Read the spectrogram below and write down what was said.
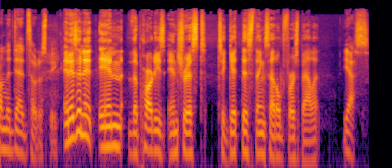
from the dead, so to speak. And isn't it in the party's interest to get this thing settled first ballot? Yes.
